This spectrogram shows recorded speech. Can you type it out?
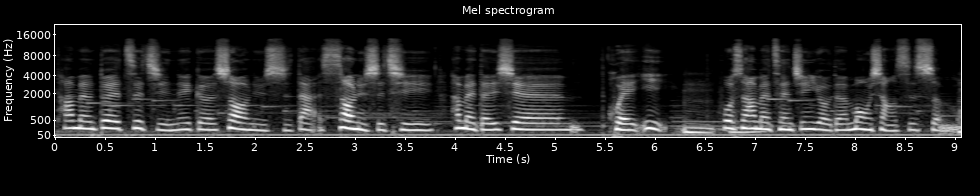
他们对自己那个少女时代、少女时期他们的一些回忆，嗯，或是他们曾经有的梦想是什么，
